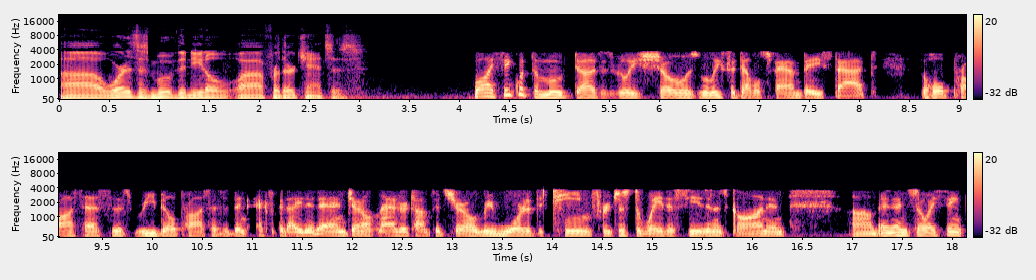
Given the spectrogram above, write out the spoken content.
Uh, where does this move the needle uh, for their chances? Well, I think what the move does is really shows, at least the Devils fan base, that the whole process, this rebuild process, has been expedited. And General Manager Tom Fitzgerald rewarded the team for just the way this season has gone. And um, and, and so I think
